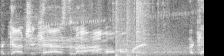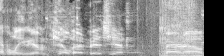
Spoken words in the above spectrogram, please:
I got your cast and I, am on my way. I can't believe you haven't killed that bitch yet. Merit out.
